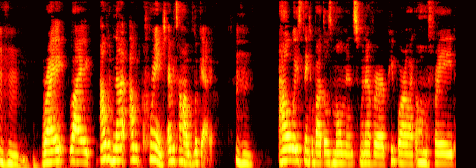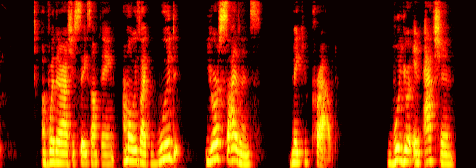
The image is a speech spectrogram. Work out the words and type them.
Mm-hmm. Right? Like I would not, I would cringe every time I would look at it. Mm-hmm. I always think about those moments whenever people are like, oh, I'm afraid of whether I should say something. I'm always like, would your silence make you proud? Will your inaction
